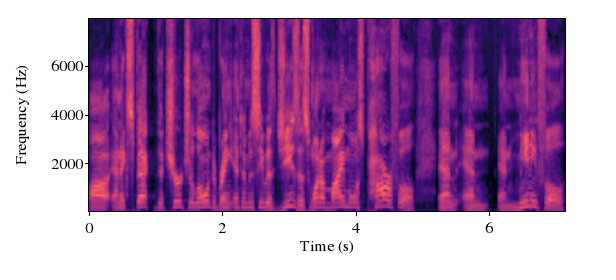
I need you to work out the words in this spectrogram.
uh, and expect the church alone to bring intimacy with Jesus. One of my most powerful and, and, and meaningful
